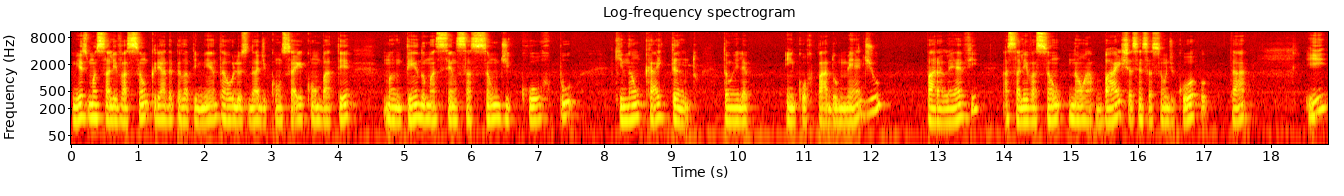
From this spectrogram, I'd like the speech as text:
mesmo a salivação criada pela pimenta, a oleosidade consegue combater, mantendo uma sensação de corpo que não cai tanto. Então ele é encorpado médio para leve, a salivação não abaixa a sensação de corpo, tá? E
